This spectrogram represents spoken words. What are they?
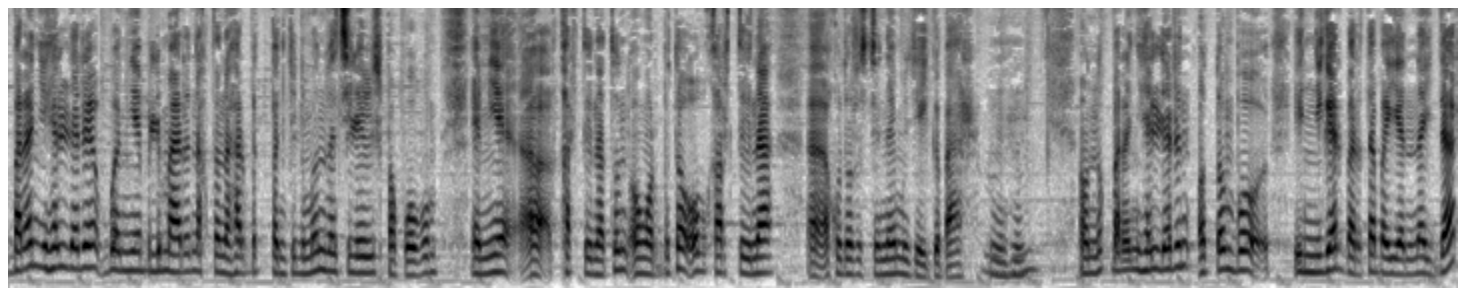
баран ихеллери бу эмне билимары нахтана харбыт Пантелеймон Васильевич Поповым эмне картынатын оңорбута ол картына художественный музейге бар. Оннук баран ихеллерин оттон бу иннигер барыта баяннайдар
